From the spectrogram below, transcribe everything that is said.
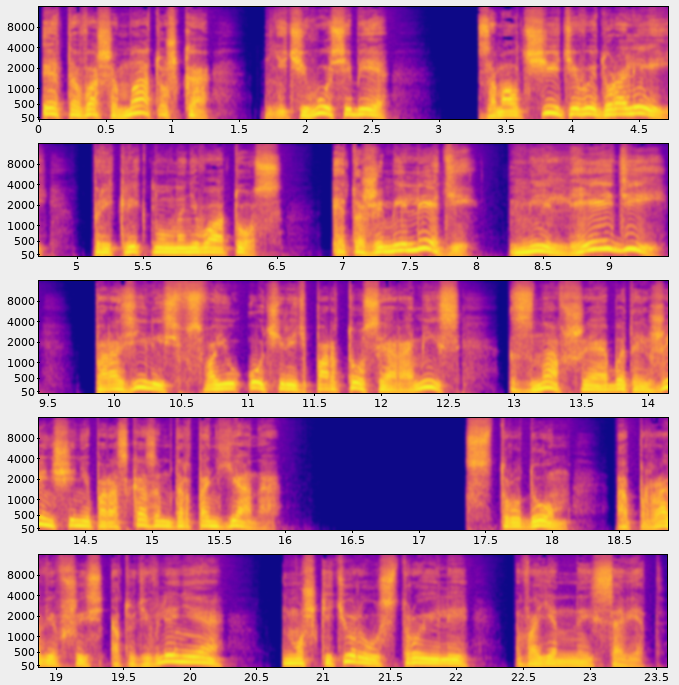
«Это ваша матушка? Ничего себе!» «Замолчите вы, дуралей!» — прикрикнул на него Атос. «Это же Миледи!» «Миледи!» — поразились в свою очередь Портос и Арамис, знавшие об этой женщине по рассказам Д'Артаньяна. Трудом, оправившись от удивления, мушкетеры устроили военный совет.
